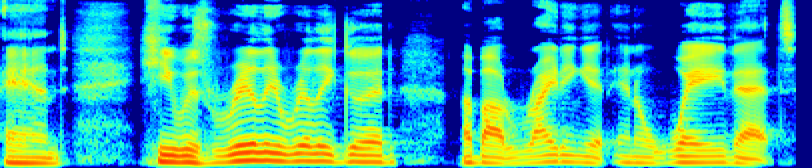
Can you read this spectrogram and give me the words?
And he was really, really good about writing it in a way that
